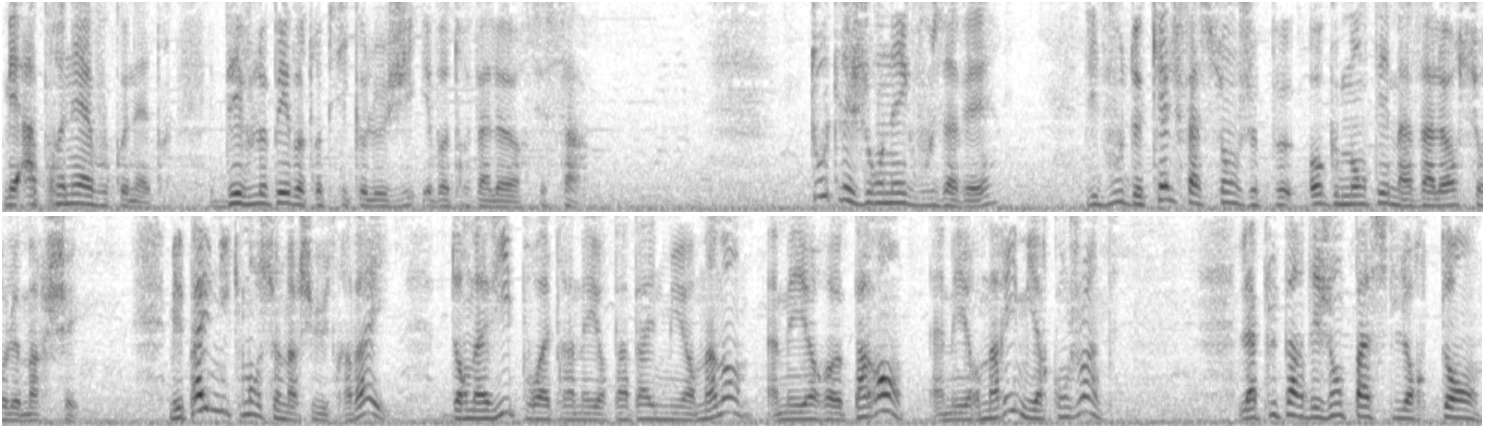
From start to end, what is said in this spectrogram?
Mais apprenez à vous connaître. Développez votre psychologie et votre valeur, c'est ça. Toutes les journées que vous avez, dites-vous de quelle façon je peux augmenter ma valeur sur le marché. Mais pas uniquement sur le marché du travail, dans ma vie pour être un meilleur papa, une meilleure maman, un meilleur euh, parent, un meilleur mari, une meilleure conjointe. La plupart des gens passent leur temps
